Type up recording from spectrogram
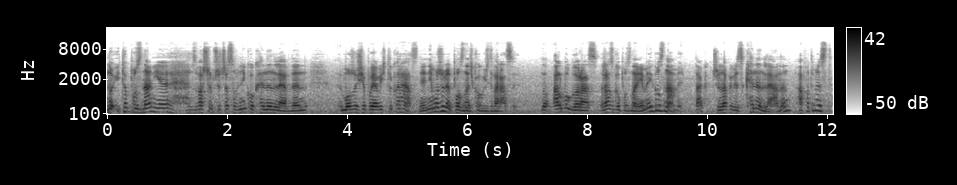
No i to poznanie, zwłaszcza przy czasowniku kennenlernen, może się pojawić tylko raz. Nie, nie możemy poznać kogoś dwa razy. No, albo go raz, raz go poznajemy i go znamy, tak? Czyli najpierw jest kennenlernen, a potem jest,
